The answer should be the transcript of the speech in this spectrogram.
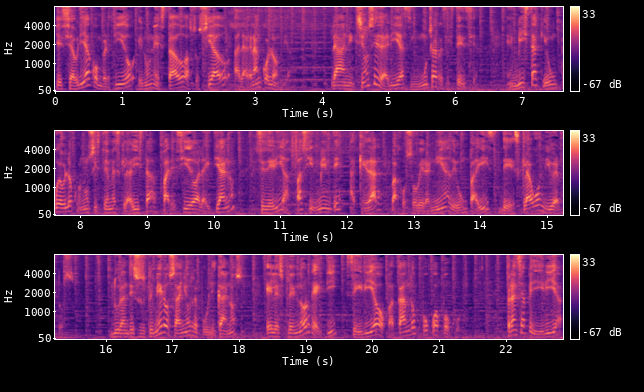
que se habría convertido en un estado asociado a la Gran Colombia. La anexión se daría sin mucha resistencia, en vista que un pueblo con un sistema esclavista parecido al haitiano cedería fácilmente a quedar bajo soberanía de un país de esclavos libertos. Durante sus primeros años republicanos, el esplendor de Haití se iría opacando poco a poco. Francia pediría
